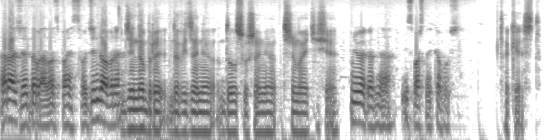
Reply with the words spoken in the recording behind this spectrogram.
Na razie, dobranoc Państwu. Dzień dobry. Dzień dobry, do widzenia, do usłyszenia. Trzymajcie się. Miłego dnia i smacznej kawusi. Tak jest.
